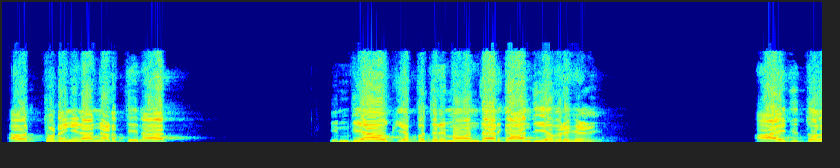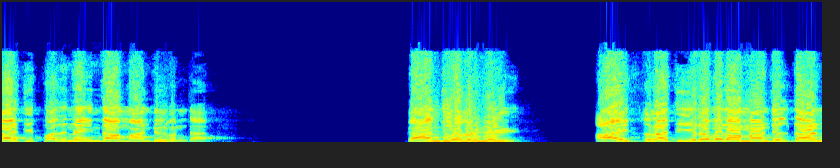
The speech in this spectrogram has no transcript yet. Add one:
அவர் தொடங்கினார் நடத்தினார். இந்தியாவுக்கு எப்ப திரும்ப வந்தார் காந்தி அவர்கள்? ஆயிரத்தி தொள்ளாயிரத்தி பதினைந்தாம் ஆண்டில் வந்தார். காந்தி அவர்கள் ஆயிரத்தி தொள்ளாயிரத்தி இருபதாம் ஆண்டில் தான்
